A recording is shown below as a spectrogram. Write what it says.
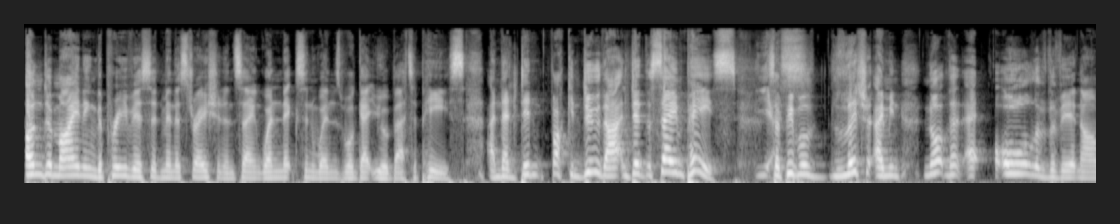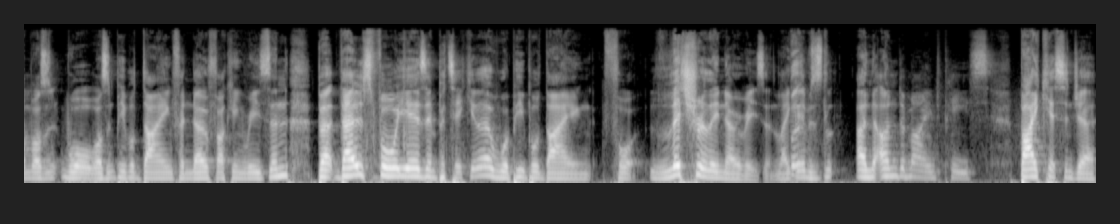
undermining the previous administration and saying when Nixon wins we'll get you a better peace, and then didn't fucking do that and did the same peace. So people literally, I mean, not that uh, all of the Vietnam wasn't war wasn't people dying for no fucking reason, but those four years in particular were people dying for literally no reason. Like But- it was an undermined piece by Kissinger.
